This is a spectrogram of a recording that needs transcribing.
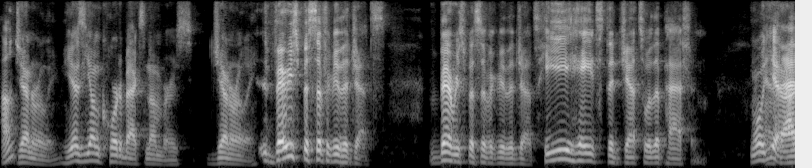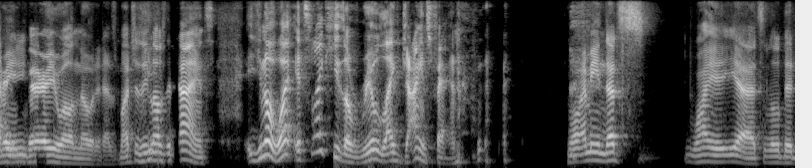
Huh? Generally, he has young quarterbacks numbers. Generally, Very specifically the Jets. Very specifically the Jets. He hates the Jets with a passion. well, And yeah. I mean, very well noted. As much as he He- loves the Giants, you know what? It's like he's a real life Giants fan. well, I mean that's why. Yeah, it's a little bit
